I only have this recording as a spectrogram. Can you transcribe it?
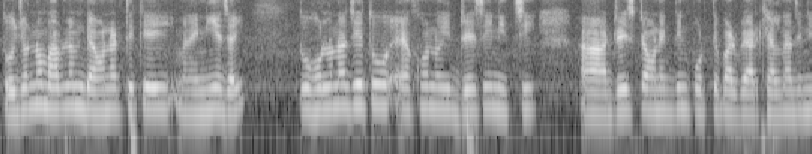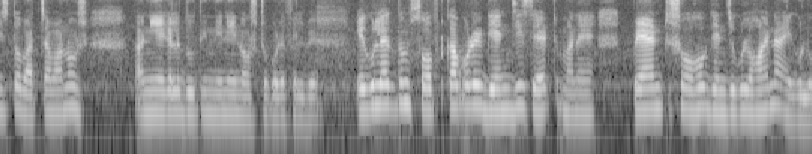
তো ওই জন্য ভাবলাম দেওয়ানার থেকেই মানে নিয়ে যাই। তো হলো না যেহেতু এখন ওই ড্রেসই নিচ্ছি ড্রেসটা অনেক দিন পরতে পারবে। আর খেলনা জিনিস তো বাচ্চা মানুষ নিয়ে গেলে দু, তিন দিনেই নষ্ট করে ফেলবে। এগুলো একদম সফট কাপড়ের গেঞ্জি সেট মানে প্যান্ট সহ গেঞ্জিগুলো হয় না এগুলো?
